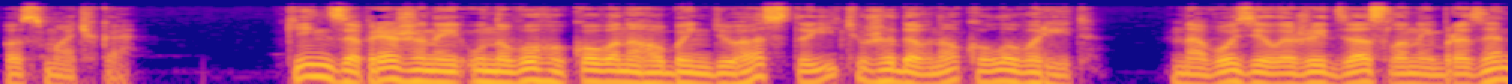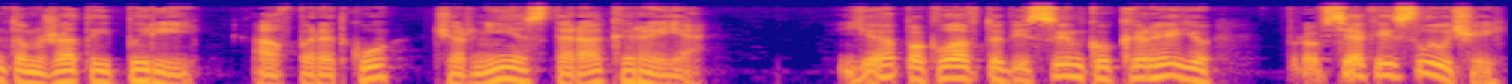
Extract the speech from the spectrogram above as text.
осмачка. Кінь, запряжений у нового кованого бендюга, стоїть уже давно коло воріт. На возі лежить засланий брезентом жатий пирій, а впередку чорніє стара кирея. Я поклав тобі, синку, кирею, про всякий случай,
